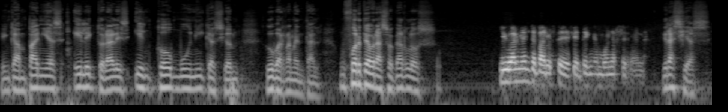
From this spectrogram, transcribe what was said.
en campañas electorales y en comunicación gubernamental. Un fuerte abrazo, Carlos. Igualmente para ustedes, que tengan buena semana. Gracias.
